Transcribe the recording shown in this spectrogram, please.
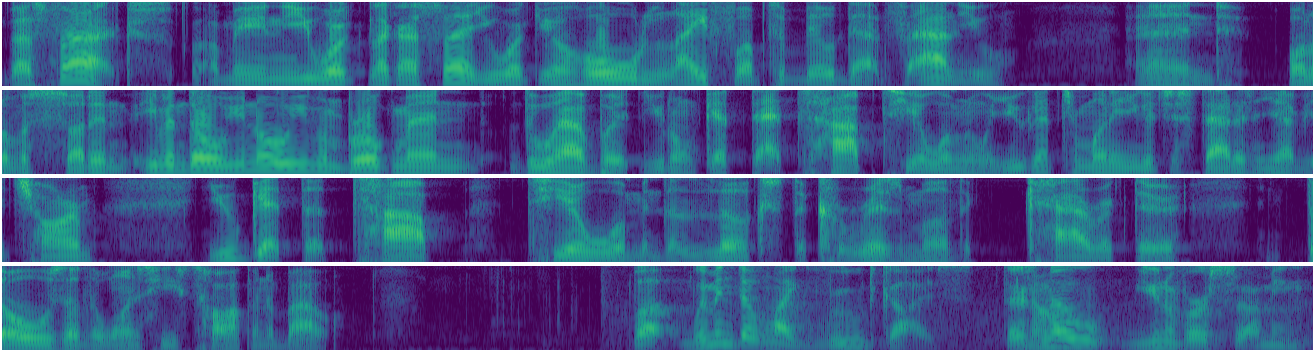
That's facts. I mean, you work like I said, you work your whole life up to build that value, and all of a sudden, even though you know even broke men do have, but you don't get that top tier woman. When you get your money, you get your status, and you have your charm, you get the top tier woman, the looks, the charisma, the character. Those are the ones he's talking about. But women don't like rude guys. There's no, universal. I mean,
